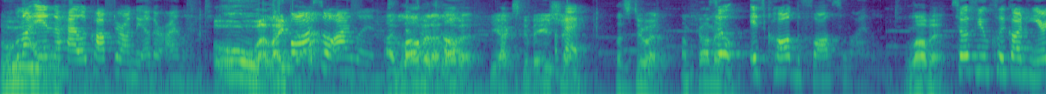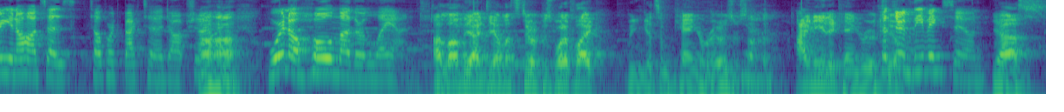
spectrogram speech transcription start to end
Well, not in the helicopter on the other island. Oh, I like that. Fossil Island. I love it. I love it. The excavation. Okay. Let's do it. I'm coming. So it's called the Fossil Island. love it. So if you click on here, you know how it says teleport back to Adoption Uh-huh. We're in a whole nother land. I love the idea. Let's do it. Because what if, like, we can get some kangaroos or something? I need a kangaroo, too. Because they're leaving soon. yes.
